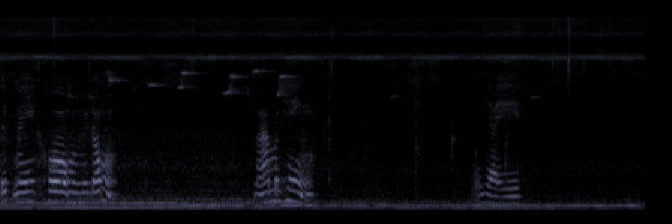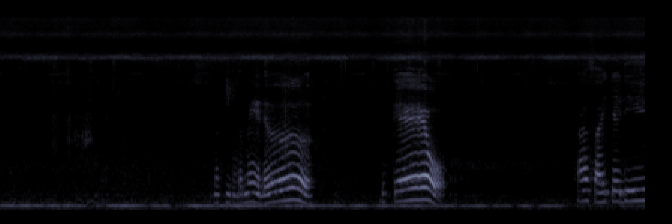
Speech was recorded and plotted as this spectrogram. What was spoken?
ตึกในคลองในร่อง น้ำมันแห้งหัวใหญ่มากินกับแม่เด้อลูแก้วผ้าใสใจดี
